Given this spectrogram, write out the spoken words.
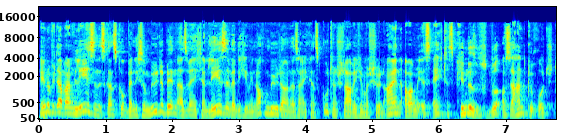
hin und wieder beim Lesen ist ganz gut. Wenn ich so müde bin, also wenn ich dann lese, werde ich irgendwie noch müder und das ist eigentlich ganz gut, dann schlafe ich immer schön ein. Aber mir ist echt das Kind so aus der Hand gerutscht.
